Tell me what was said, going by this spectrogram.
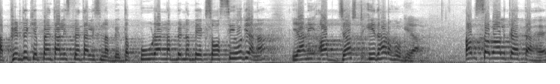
अब फिर देखिए 45 45 90 तब पूरा 90 90 180 हो गया ना? यानी अब जस्ट इधर हो गया। अब सवाल कहता है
